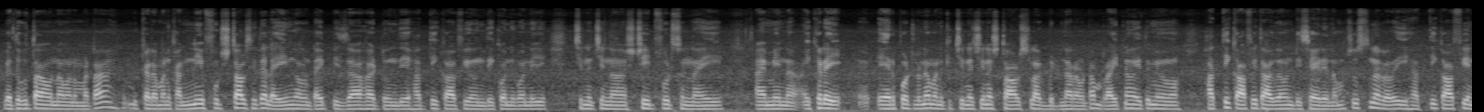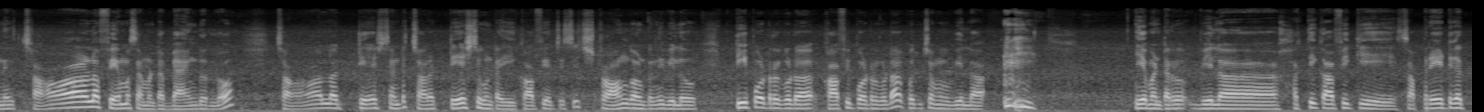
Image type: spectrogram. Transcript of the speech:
వెతుకుతూ ఉన్నాం అనమాట ఇక్కడ మనకు అన్ని ఫుడ్ స్టాల్స్ అయితే లైన్గా ఉంటాయి. పిజ్జా హట్ ఉంది హత్తి కాఫీ ఉంది కొన్ని కొన్ని చిన్న చిన్న స్ట్రీట్ ఫుడ్స్ ఉన్నాయి. ఐ మీన్ ఇక్కడ ఎయిర్పోర్ట్లోనే మనకి చిన్న చిన్న స్టాల్స్ లాగా పెట్టినారనమాట రైట్ నో అయితే మేము హత్తి కాఫీ తాగామని డిసైడ్ అయినాము. చూస్తున్నారు కదా ఈ హత్తి కాఫీ అనేది చాలా ఫేమస్ అనమాట బెంగళూరులో చాలా టేస్ట్ అంటే చాలా టేస్ట్గా ఉంటాయి. ఈ కాఫీ వచ్చేసి స్ట్రాంగ్గా ఉంటుంది. వీళ్ళు టీ పౌడర్ కూడా కాఫీ పౌడర్ కూడా కొంచెం వీళ్ళ ఏమంటారు వీళ్ళ హత్తి కాఫీకి సపరేట్గా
